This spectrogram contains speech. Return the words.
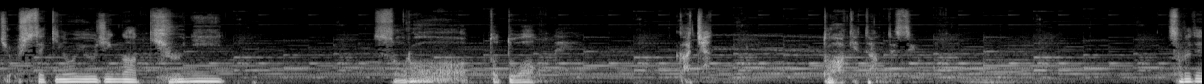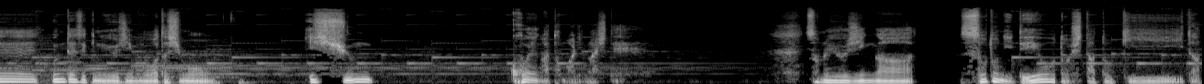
助手席の友人が急に、そろーっとドアをね、ガチャッと開けたんですよ。それで、運転席の友人も私も、一瞬、声が止まりまして、その友人が、外に出ようとした時だっ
